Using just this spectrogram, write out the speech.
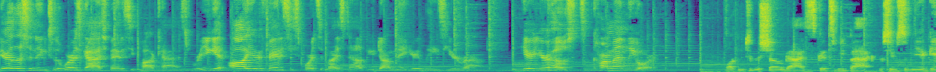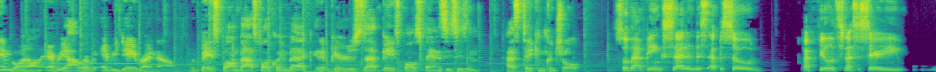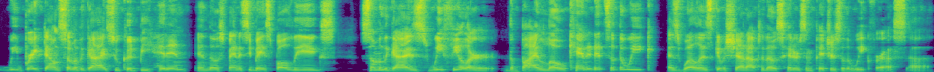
You're listening to the Worst Guys Fantasy Podcast, where you get all your fantasy sports advice to help you dominate your leagues year round. Here are your hosts, Karma and Lior. Welcome to the show, guys. It's good to be back. There seems to be a game going on every hour of every day right now. With baseball and basketball coming back, it appears that baseball's fantasy season has taken control. So, that being said, in this episode, I feel it's necessary we break down some of the guys who could be hidden in those fantasy baseball leagues, some of the guys we feel are the buy low candidates of the week, as well as give a shout out to those hitters and pitchers of the week for us. Uh,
